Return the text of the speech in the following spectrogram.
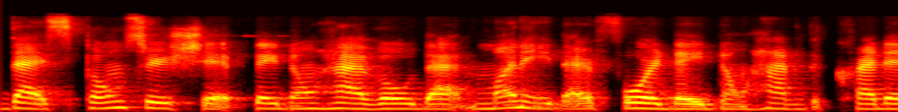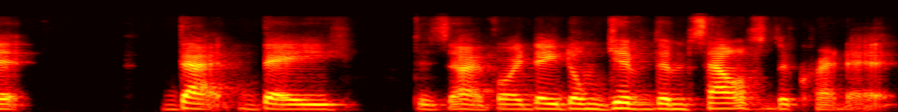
that sponsorship. They don't have all that money. Therefore they don't have the credit that they deserve or they don't give themselves the credit.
